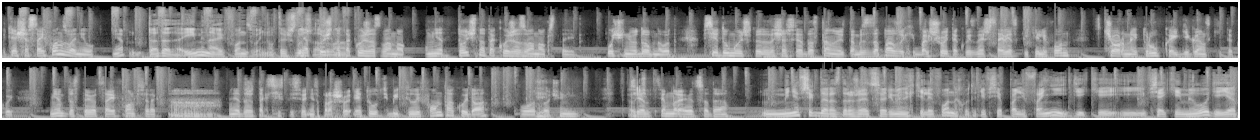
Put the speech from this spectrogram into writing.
У тебя сейчас iPhone звонил? Нет? Да-да-да, именно iPhone звонил. Ты же У меня слышал точно звонок. такой же звонок. У меня точно такой же звонок стоит. Очень удобно. Вот все думают, что это сейчас я достану там из-за пазухи большой такой, знаешь, советский телефон с черной трубкой, гигантский такой. Мне достается iPhone, все так... «А, Меня даже таксисты сегодня спрашивают, это у тебя телефон такой, да? Вот, очень... Всем, всем нравится, да. Меня всегда раздражают в современных телефонах вот эти все полифонии дикие и всякие мелодии. Я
